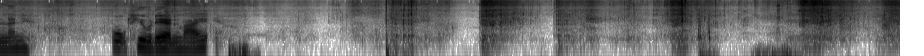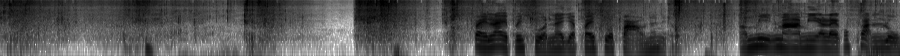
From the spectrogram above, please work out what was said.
นนะนี่ ปลูกทิวแดนไว้ ไปไล่ไปสวนนะอย่าไปตัวเปล่านะเนี่ย เอามีดมามีอะไรก็ฟันลง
